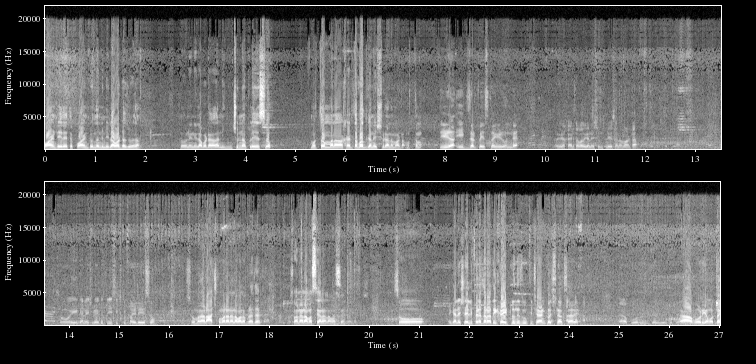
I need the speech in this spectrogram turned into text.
పాయింట్ ఏదైతే పాయింట్ ఉందో నేను నిలబడ్డా చూడదా సో నేను నిలబడ్డా కదా నించున్న ప్లేస్ మొత్తం మన ఖైరతాబాద్ గణేశుడు అనమాట మొత్తం ఈ ఈ ఎగ్జాక్ట్ ప్లేస్లో ఈడ ఉండే ఈడ ఖైరతాబాద్ గణేశుడి ప్లేస్ అనమాట సో ఈ గణేశుడు అయితే three sixty five days so మన రాజ్ కుమార్ అన్న వాళ్ళ బ్రదర్ సో అన్న నమస్తే అన్న నమస్తే. సో గణేష్ వెళ్ళిపోయిన తర్వాత ఇక్కడ ఎట్లుంది చూపించడానికి వచ్చిన ఒకసారి. బోడిగా మొత్తం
